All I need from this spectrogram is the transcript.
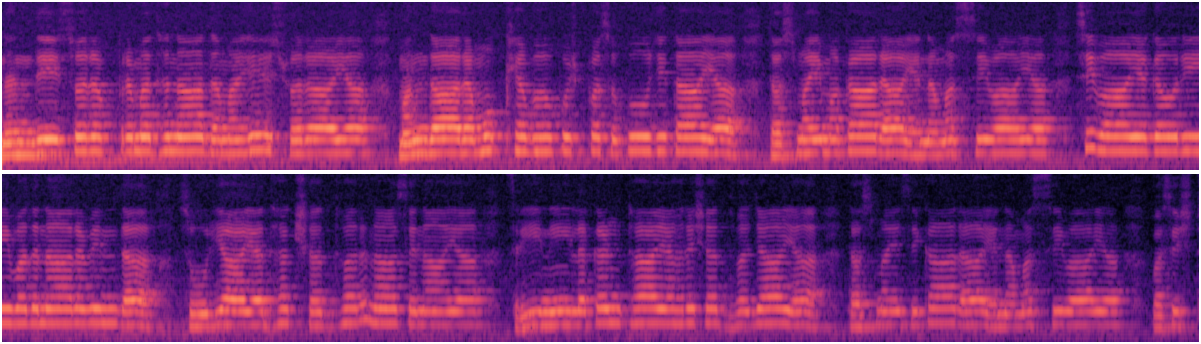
నందీశ్వర ప్రమథనాథ మహేశ్వరాయ మందార ముఖ్య పుష్ప సుపూజితాయ తస్మై మకారాయ నమ శివాయ శివాయ గౌరీ వదనారవింద సూర్యాయ దక్షధ్వరనాశనాయ శ్రీనీలకంఠాయ హృషధ్వజాయ తస్మై శికారాయ నమ శివాయ వసిష్ఠ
